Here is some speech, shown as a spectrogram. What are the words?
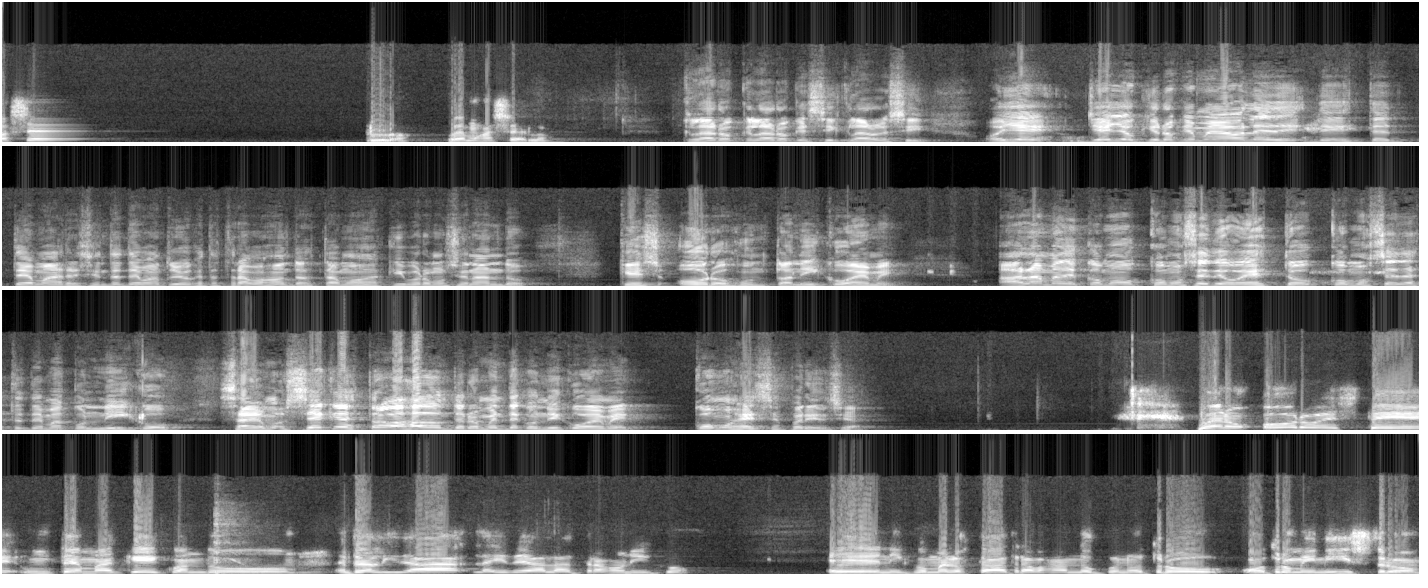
hacerlo, podemos hacerlo. Claro, claro que sí, claro que sí. Oye, Yeyo, quiero que me hable de, de este tema, reciente tema tuyo que estás trabajando, estamos aquí promocionando, que es Oro junto a Nico M. Háblame de cómo, cómo se dio esto, cómo se da este tema con Nico. Sabemos, sé que has trabajado anteriormente con Nico M. ¿Cómo es esa experiencia? Bueno, Oro, este, un tema que cuando en realidad la idea la trajo Nico, eh, Nico me lo estaba trabajando con otro, otro ministro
